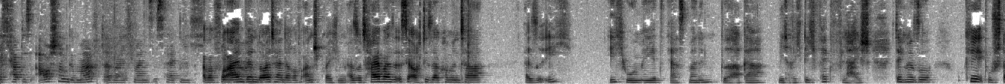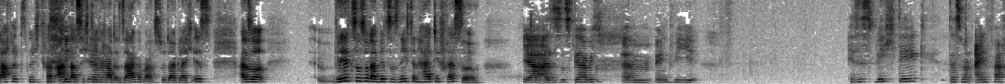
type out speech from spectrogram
ich habe das auch schon gemacht, aber ich meine, es ist halt nicht. Aber vor immer. allem, wenn Leute einen darauf ansprechen. Also teilweise ist ja auch dieser Kommentar, also ich, ich hole mir jetzt erstmal einen Burger mit richtig Fettfleisch. Ich denke mir so, okay, du stachelst mich gerade an, dass ich ja. dir gerade sage, was du da gleich isst. Also willst du es oder willst du es nicht, dann halt die Fresse. Ja, also es ist, glaube ich, ähm, irgendwie. Es ist wichtig, dass man einfach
